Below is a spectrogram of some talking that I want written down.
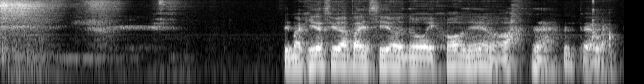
¿Te imaginas si hubiera aparecido No Way Home, eh? O, pero bueno.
